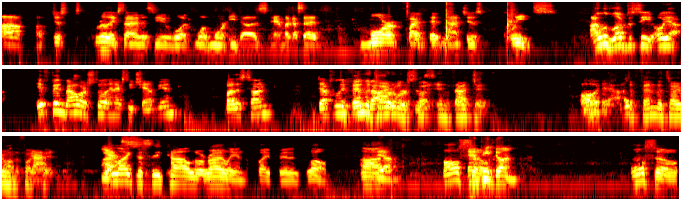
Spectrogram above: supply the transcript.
Uh, just really excited to see what what more he does, and like I said, more fight pit matches, please. I would love to see. Oh yeah, if Finn Balor is still NXT champion by this time, definitely Defend Finn the Balor title in the, versus fight, in the fight Thatcher. pit. Oh yeah, Defend the title in the fight That- pit. I'd like to see Kyle O'Reilly in the fight pit as well. Uh, yeah, Also, and Pete Dunne. also,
